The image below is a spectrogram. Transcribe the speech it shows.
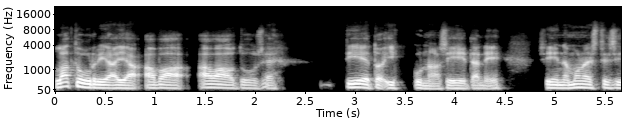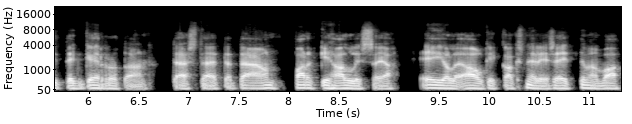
laturia ja ava, avautuu se tietoikkuna siitä, niin siinä monesti sitten kerrotaan tästä, että tämä on parkkihallissa ja ei ole auki 247, vaan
